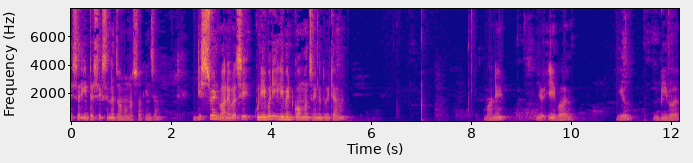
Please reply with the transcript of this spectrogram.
यसरी इन्टरसेक्सनलाई जनाउन सकिन्छ। डिस्वेन्ट भनेपछि कुनै पनि इलिमेन्ट कमन छैन दुइटामा भने यो ए भयो यो बी भयो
